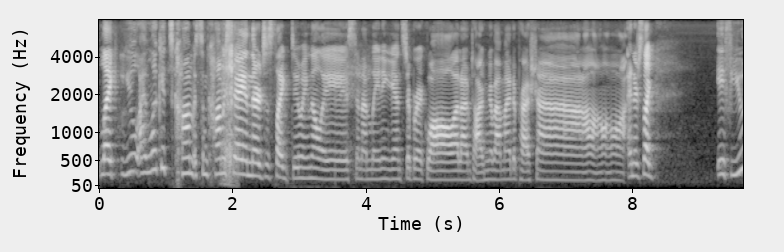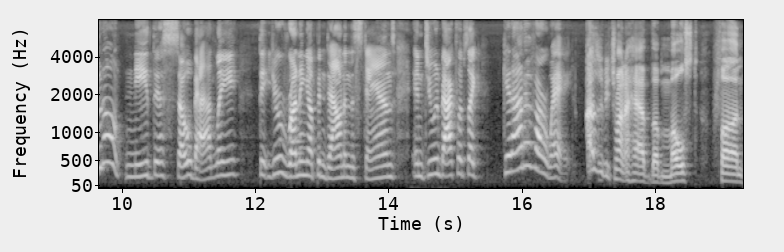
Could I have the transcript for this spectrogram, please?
like you, I look at com- some comics today, and they're just like doing the least, and I'm leaning against a brick wall, and I'm talking about my depression, and it's like, if you don't need this so badly that you're running up and down in the stands and doing backflips, like get out of our way. I should be trying to have the most fun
